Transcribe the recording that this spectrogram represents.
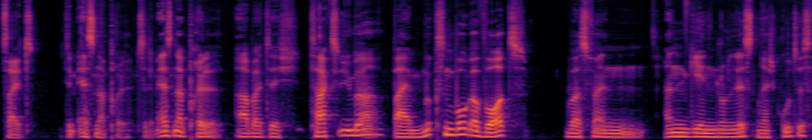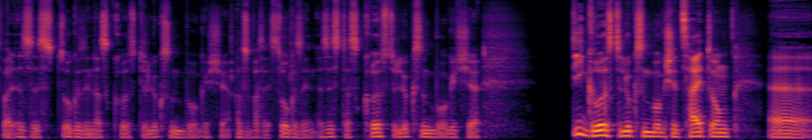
seit dem 1. April. Seit dem 1. April arbeite ich tagsüber beim Luxemburger Wort, was für einen angehenden Journalisten recht gut ist, weil es ist so gesehen das größte luxemburgische, also was heißt so gesehen, es ist das größte luxemburgische, die größte luxemburgische Zeitung äh,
